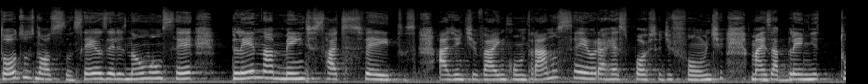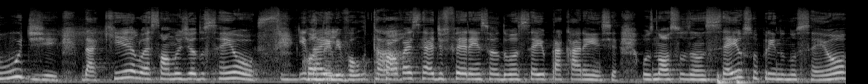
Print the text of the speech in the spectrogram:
todos os nossos anseios, eles não vão ser plenamente satisfeitos. A gente vai encontrar no Senhor a resposta de fonte, mas a plenitude daquilo é só no dia do Senhor. Sim, e quando daí, ele voltar. Qual vai ser a diferença do anseio para a carência? Os nossos anseios suprindo no Senhor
